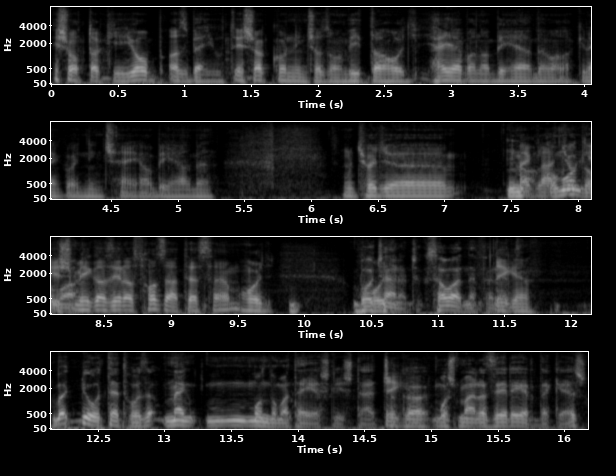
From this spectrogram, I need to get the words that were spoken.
és ott, aki jobb, az bejut. És akkor nincs azon vita, hogy helye van a BL-ben valakinek, vagy nincs helye a BL-ben. Úgyhogy ö, Na, meglátjuk, és a... még azért azt hozzáteszem, hogy... Bocsánat, hogy... csak szabad ne felejtsd. Igen. Vagy jó, tedd hozzá, meg mondom a teljes listát, csak a, most már azért érdekes.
